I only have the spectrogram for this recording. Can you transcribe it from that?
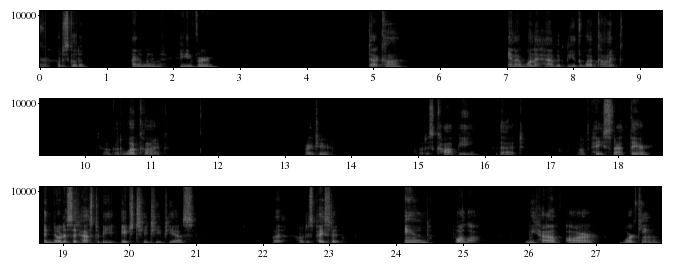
uh, I'll just go to Eyelnd Feevr com and I want to have it be the webcomic. So I'll go to webcomic right here. So just copy that. I'll paste that there. And notice it has to be HTTPS, but I'll just paste it. And voila, we have our working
